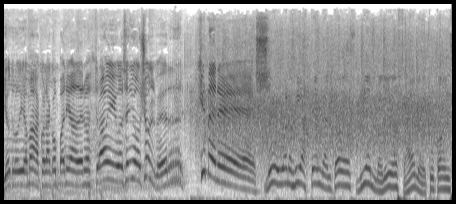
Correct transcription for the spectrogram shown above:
Y otro día más con la compañía de nuestro amigo, el señor Jolver Jiménez. Muy buenos días, tengan todos bienvenidos a MDQ Coins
